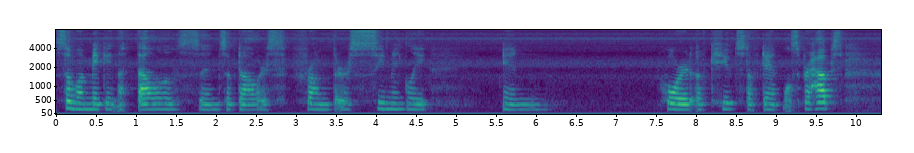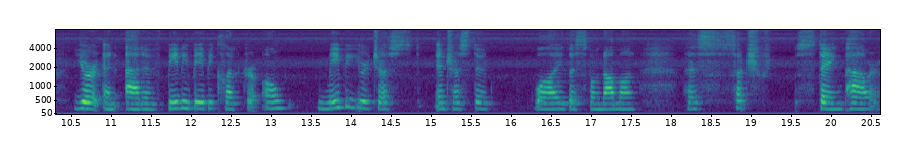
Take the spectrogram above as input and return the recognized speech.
someone making a thousands of dollars from their seemingly in horde of cute stuffed animals. Perhaps you're an avid Beanie Baby collector. Oh, maybe you're just interested why this phenomenon has such staying power.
